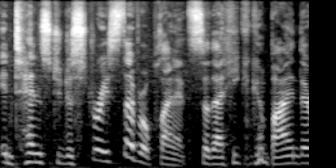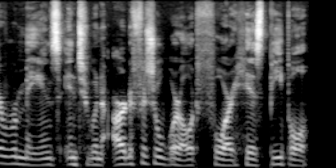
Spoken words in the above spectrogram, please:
intends to destroy several planets so that he can combine their remains into an artificial world for his people.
